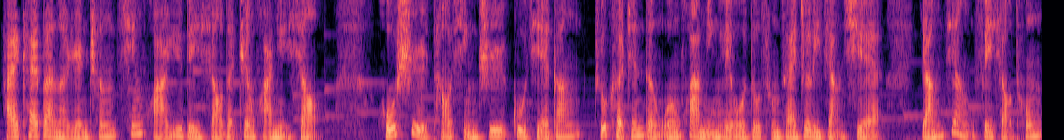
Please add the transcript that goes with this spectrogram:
还开办了人称“清华预备校”的振华女校。胡适、陶行知、顾颉刚、竺可桢等文化名流都曾在这里讲学，杨绛、费孝通、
